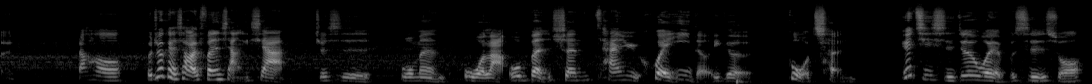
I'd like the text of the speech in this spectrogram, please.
对然后我就可以稍微分享一下，就是我们我啦，我本身参与会议的一个过程，因为其实就是我也不是说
